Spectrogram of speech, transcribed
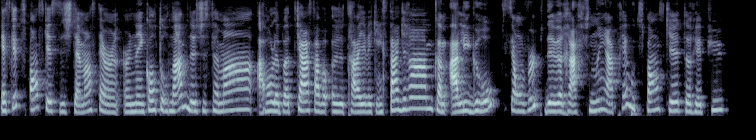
Est-ce que tu penses que c'est justement c'était un, un incontournable de justement avoir le podcast, avoir, euh, travailler avec Instagram, comme aller gros, si on veut, puis de raffiner après, ou tu penses que tu aurais pu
